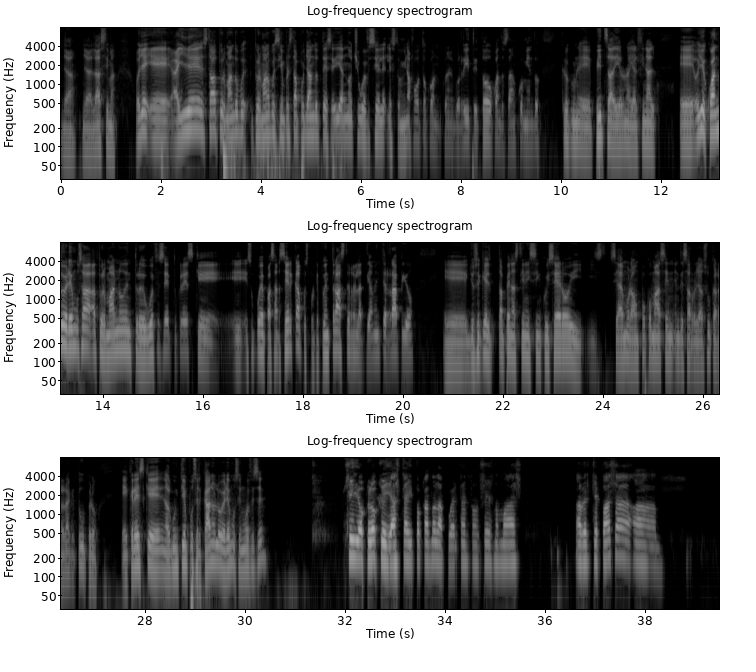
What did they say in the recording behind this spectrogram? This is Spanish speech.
Ya, ya, lástima. Oye, eh, ahí estaba tu hermano, pues, tu hermano pues siempre está apoyándote. Ese día en noche UFC les tomé una foto con, con, el gorrito y todo cuando estaban comiendo, creo que una eh, pizza dieron ahí al final. Eh, oye, ¿cuándo veremos a, tu hermano dentro de UFC? ¿Tú crees que eh, eso puede pasar cerca? Pues porque tú entraste relativamente rápido. Eh, yo sé que él apenas tiene 5 y 0 y, se ha demorado un poco más en, desarrollar su carrera que tú, pero ¿crees que en algún tiempo cercano lo veremos en UFC? Sí, yo creo que ya está ahí tocando la puerta, entonces nomás a ver qué pasa. Ah,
